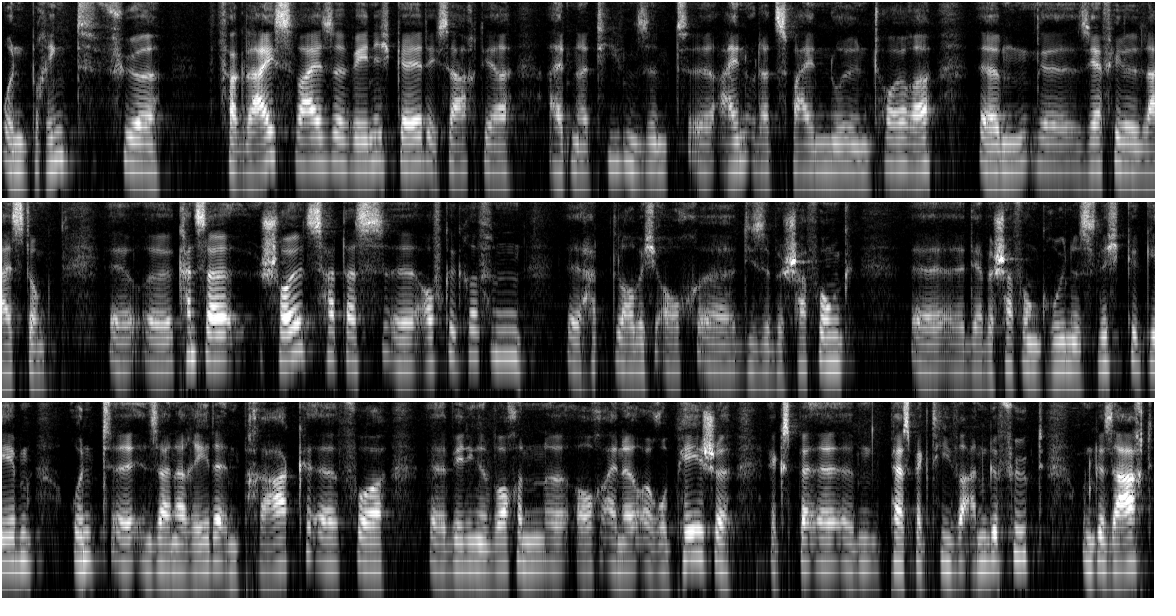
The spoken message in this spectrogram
und bringt für vergleichsweise wenig Geld. Ich sagte ja, Alternativen sind ein oder zwei Nullen teurer, ähm, sehr viel Leistung. Kanzler Scholz hat das aufgegriffen äh, hat, glaube ich, auch äh, diese Beschaffung äh, der Beschaffung grünes Licht gegeben und in seiner Rede in Prag vor wenigen Wochen auch eine europäische Perspektive angefügt und gesagt,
